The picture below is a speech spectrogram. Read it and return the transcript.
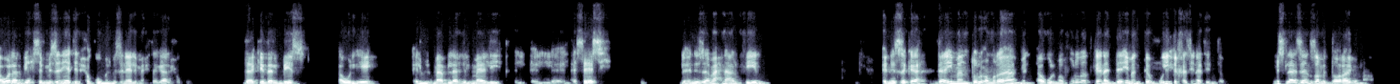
اولا بيحسب ميزانية الحكومة الميزانية اللي محتاجاها الحكومة. ده كده البيز أو الإيه؟ المبلغ المالي ال ال الأساسي. لأن زي ما إحنا عارفين إن الزكاة دايما طول عمرها من أول ما فرضت كانت دائما تمويل لخزينة الدولة. مثلها زي نظام الضرائب النهارده.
